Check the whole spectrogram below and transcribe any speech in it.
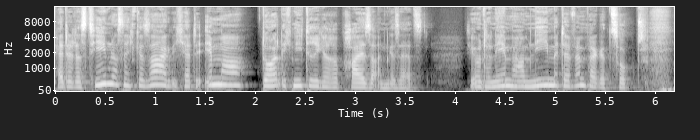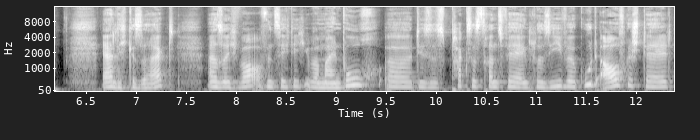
Hätte das Team das nicht gesagt, ich hätte immer deutlich niedrigere Preise angesetzt. Die Unternehmen haben nie mit der Wimper gezuckt, ehrlich gesagt. Also ich war offensichtlich über mein Buch, äh, dieses Praxistransfer inklusive, gut aufgestellt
